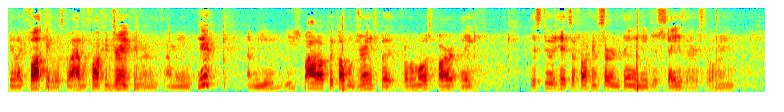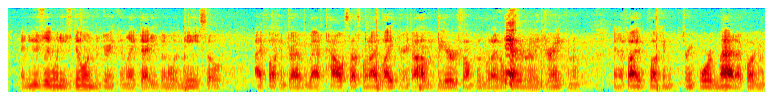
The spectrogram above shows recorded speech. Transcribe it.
you're like, fuck it, let's go have a fucking drink. And I mean, Yeah. I mean, you you spot up a couple drinks, but for the most part, like this dude hits a fucking certain thing and he just stays there. So I mean, and usually when he's doing the drinking like that, he's been with me. So I fucking drive him back to house. That's when I light drink. I'll have a beer or something, but I don't Yeah. really, really drink. You know? And if I fucking drink more than that, I fucking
